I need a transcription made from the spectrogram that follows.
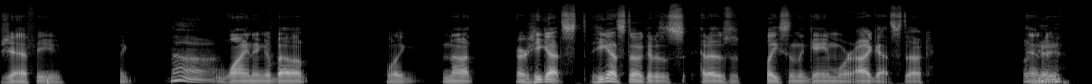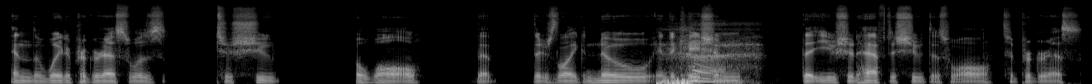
Jaffe nah. whining about like not or he got st- he got stuck at his at his place in the game where I got stuck, and Okay. it, and the way to progress was to shoot a wall that there's like no indication that you should have to shoot this wall to progress.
